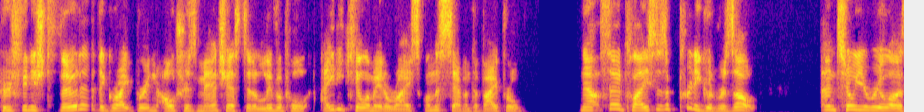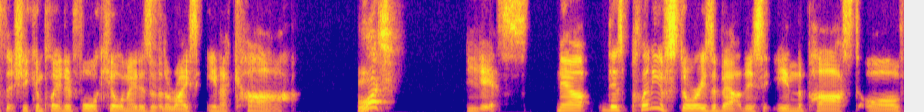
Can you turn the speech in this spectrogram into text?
who finished third at the Great Britain Ultras Manchester to Liverpool 80 kilometre race on the 7th of April. Now, third place is a pretty good result until you realize that she completed four kilometers of the race in a car. What? Yes. Now, there's plenty of stories about this in the past of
